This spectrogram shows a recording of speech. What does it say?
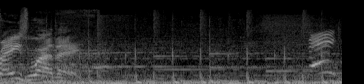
Praiseworthy! Thanks!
